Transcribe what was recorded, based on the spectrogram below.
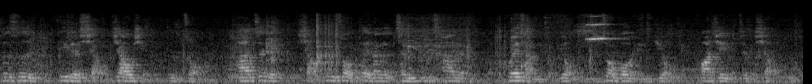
这是一个小教学的步骤，啊，这个小步骤对那个成绩差的。非常有用，做过研究，发现有这个效果，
